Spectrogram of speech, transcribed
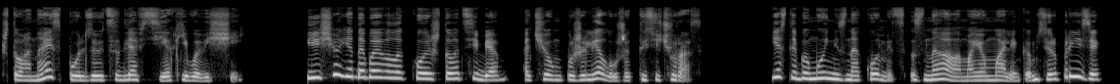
что она используется для всех его вещей. Еще я добавила кое-что от себя, о чем пожалела уже тысячу раз. Если бы мой незнакомец знал о моем маленьком сюрпризе,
